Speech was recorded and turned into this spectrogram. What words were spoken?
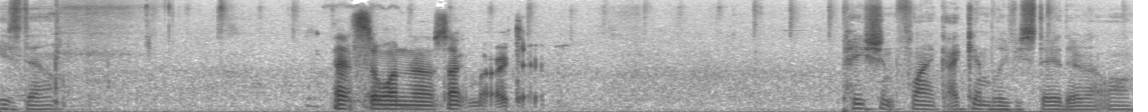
He's down. That's the one I was talking about right there. Patient flank. I can't believe he stayed there that long.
